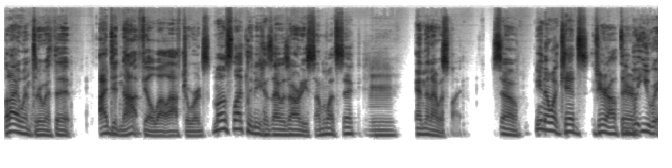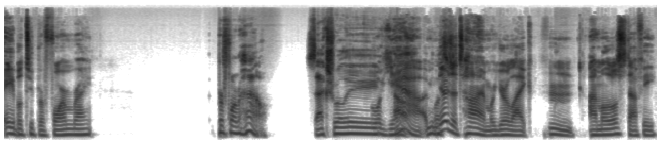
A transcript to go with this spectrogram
But I went through with it. I did not feel well afterwards, most likely because I was already somewhat sick. Mm. And then I was fine. So, you know what, kids, if you're out there, But you were able to perform, right? perform how? Sexually? Well, yeah. I mean, What's- there's a time where you're like, hmm, I'm a little stuffy.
